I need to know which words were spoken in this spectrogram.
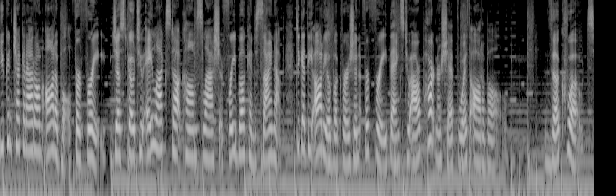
you can check it out on Audible for free. Just go to alux.com slash freebook and sign up to get the audiobook version for free thanks to our partnership with Audible. The quote.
